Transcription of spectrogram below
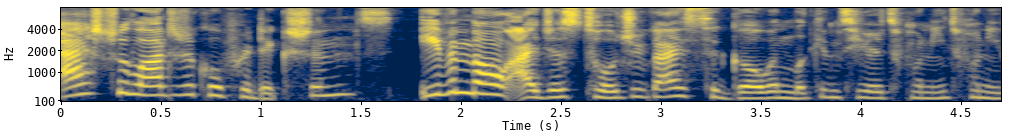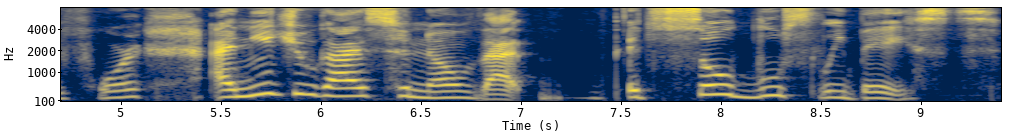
astrological predictions, even though I just told you guys to go and look into your 2024, I need you guys to know that it's so loosely based.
